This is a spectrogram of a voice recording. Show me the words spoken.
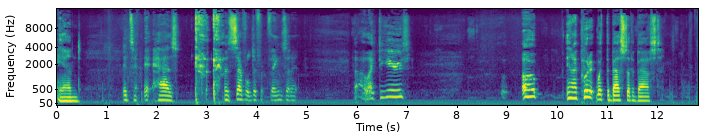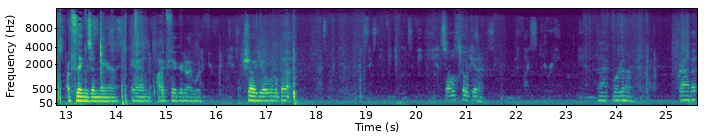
and it's it has several different things in it that I like to use. Uh, and I put it with the best of the best of things in there, and I figured I would show you a little bit. So let's go get it. Back, we're gonna grab it.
